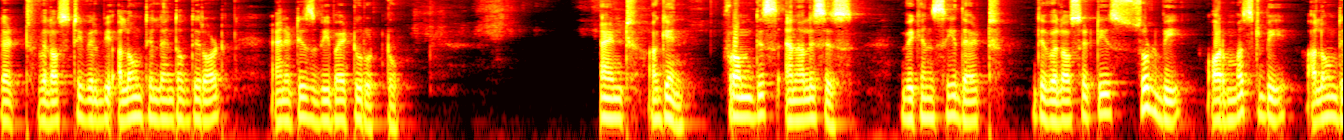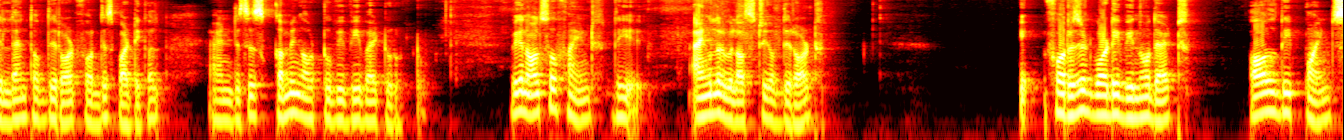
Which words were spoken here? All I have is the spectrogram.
that velocity will be along the length of the rod and it is v by 2 root 2 and again from this analysis we can see that the velocity should be or must be along the length of the rod for this particle and this is coming out to be v by 2 root 2 we can also find the angular velocity of the rod for rigid body we know that all the points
